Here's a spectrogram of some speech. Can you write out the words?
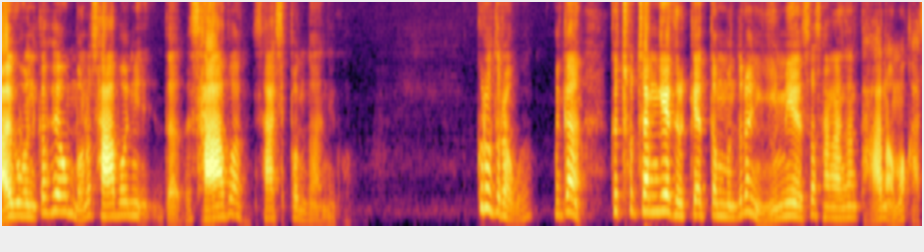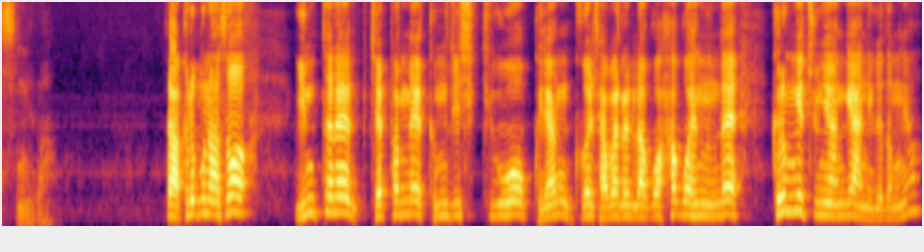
알고 보니까 회원번호 4번이 4번, 40번도 아니고 그러더라고요. 그러니까 그 초창기에 그렇게 했던 분들은 임의에서 상한선 다 넘어갔습니다. 자, 그러고 나서 인터넷 재판매 금지시키고 그냥 그걸 잡아내려고 하고 했는데 그런 게 중요한 게 아니거든요.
